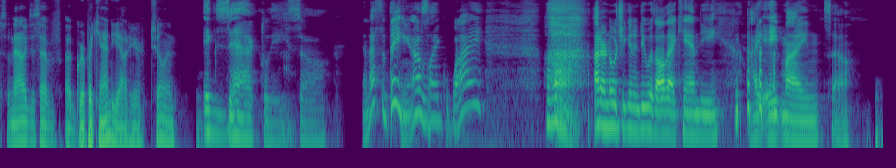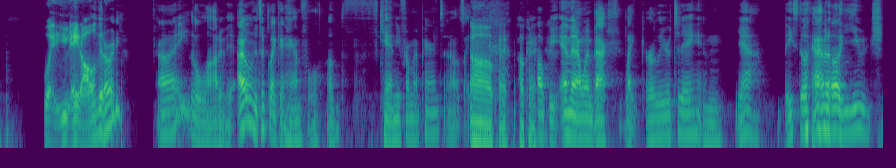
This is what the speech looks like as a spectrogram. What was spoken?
So now we just have a grip of candy out here chilling. Exactly. So, and that's the thing. I was like, why? I don't know what you're gonna do with all that candy. I ate mine, so Wait, you ate all of it already? I ate a lot of it. I only took like a handful of candy from my parents, and I was like, Oh, okay, okay. I'll be. And then I went back like earlier today, and yeah, they still had a huge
